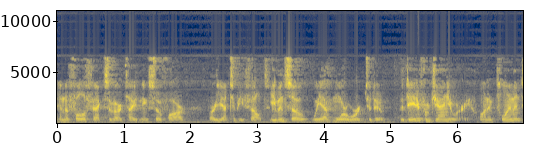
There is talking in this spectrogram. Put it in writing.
and the full effects of our tightening so far are yet to be felt. Even so, we have more work to do. The data from January on employment,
